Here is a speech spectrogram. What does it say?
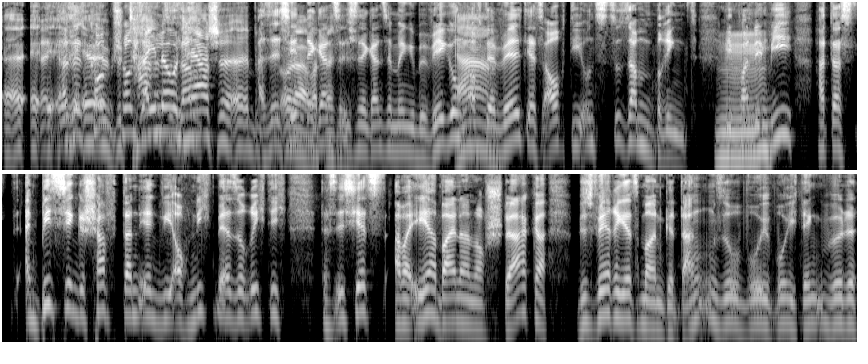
äh, äh, Also es äh, kommen schon Teile und. Herrsche. Also es sind eine ganze, ist eine ganze Menge Bewegung Ja. auf der Welt jetzt auch, die uns zusammenbringt. Die Mhm. Pandemie hat das ein bisschen geschafft, dann irgendwie auch nicht mehr so richtig. Das ist jetzt aber eher beinahe noch stärker. Das wäre jetzt mal ein Gedanken so, wo, ich- wo ich denken würde,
